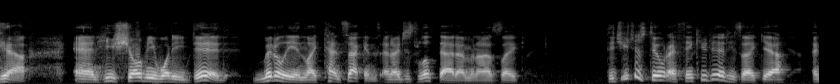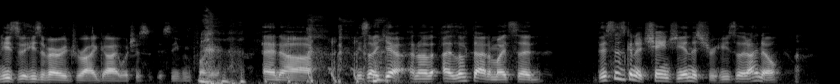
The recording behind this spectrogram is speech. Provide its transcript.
Yeah. And he showed me what he did literally in like 10 seconds. And I just looked at him and I was like, Did you just do what I think you did? He's like, Yeah. And he's a, he's a very dry guy, which is, is even funnier. and uh, he's like, Yeah. And I, I looked at him, I said, This is going to change the industry. He said, I know.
